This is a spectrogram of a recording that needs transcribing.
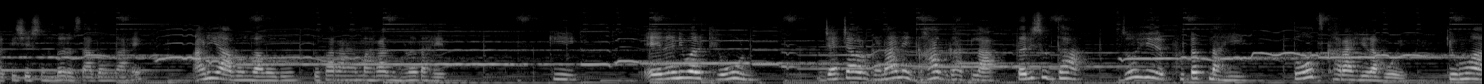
अतिशय सुंदर असा अभंग आहे. आणि या अभंगामधून तुकाराम महाराज म्हणत आहेत की एरणीवर ठेवून ज्याच्यावर घणाने घात घातला तरीसुद्धा जो हिर फुटत नाही तोच खरा हिरा होय. किंवा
